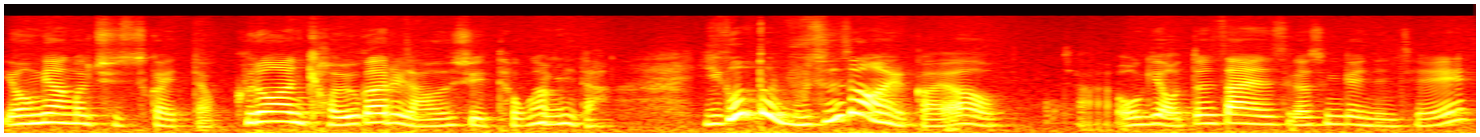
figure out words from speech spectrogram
영향을 줄 수가 있다고 그러한 결과를 나올 수 있다고 합니다. 이건 또 무슨 상황일까요? 자, 여기 어떤 사이언스가 숨겨 있는지.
